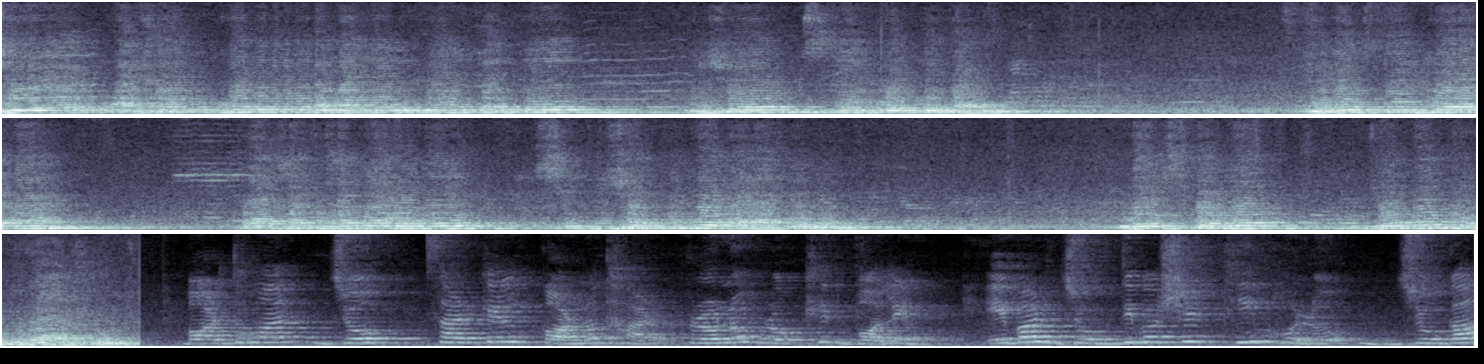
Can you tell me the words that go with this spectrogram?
যে আসন করে ভীষণ স্থির করতে পারে। শুধু স্থির করে না তার সাথে সাথে আমাদের স্মৃতিশক্তিকেও বাড়াতে পারে। বর্ধমান যোগ সার্কেল কর্ণধার প্রণব রক্ষিত বলেন, এবার যোগ দিবসের থিম হলো yoga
